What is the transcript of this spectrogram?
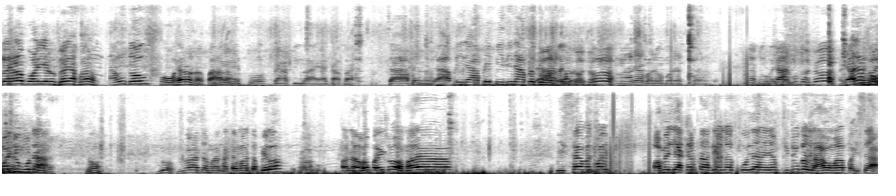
લે હેડો પાણી એનું ધોઈ નાખો હેડો. આવું જોઉં? ઓ હેડો ને પાર તો ચા પીવા આયા તાપા ચા આપણે આપણી ને આપણે પીધી ને આપણે અરે બરોબર જ છે. ધોવાઈ ચાકુ જાય? ધોજો. અલા, ધોવાઈ ગયું મોટા. જો. જો ના તમારું. તમારો તપેલો. અને હવે પૈસો અમારા હિસ્સામાં કોઈ અમે લેકરતા છે અને કોઈ એમ કીધું કે લાવો અમારા પૈસા.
